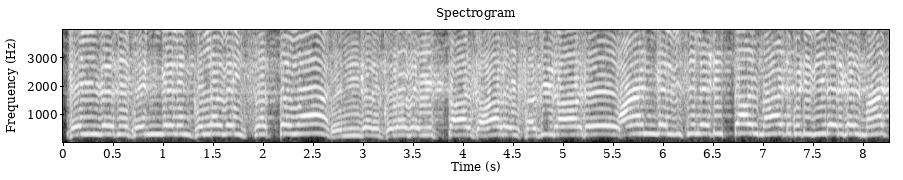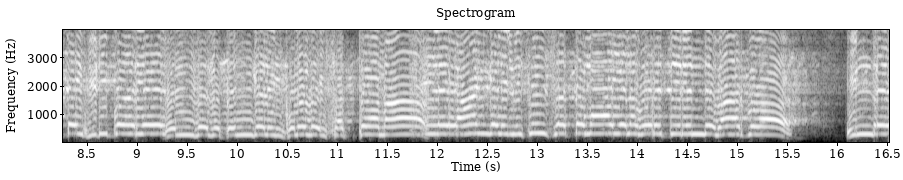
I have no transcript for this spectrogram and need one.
வெல்வது பெண்களின் குலவை சத்தமா? பெண்கள் குலவையிட்டால் காலை சதிராடு. ஆண்கள் விசிலடித்தால் மாடுபிடி வீரர்கள் மாட்டை பிடிப்பார்கள். வெல்வது பெண்களின் குலவை சத்தமா? இல்லை ஆண்களின் விசில் சத்தமா என பொறுத்திருந்து பார்ப்போம். இன்றைய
